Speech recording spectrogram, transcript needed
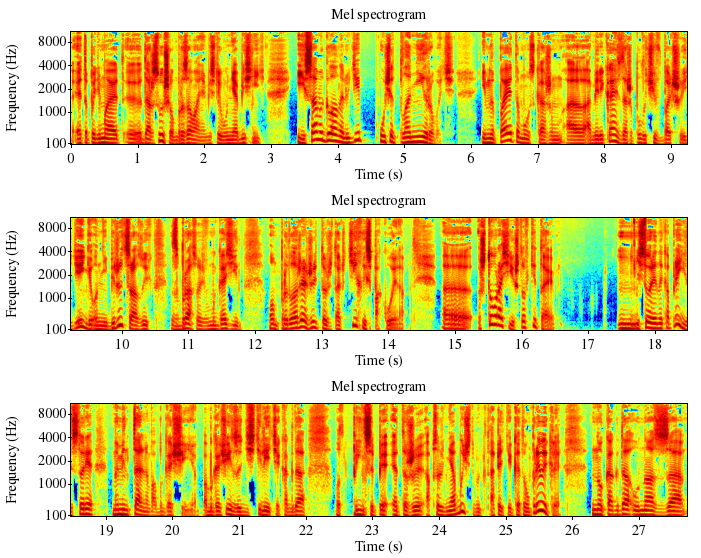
это понимает э, даже с высшим образованием, если его не объяснить. И самое главное, людей учат планировать. Именно поэтому, скажем, а, американец, даже получив большие деньги, он не бежит сразу их сбрасывать в магазин, он продолжает жить тоже так тихо и спокойно. Э, что в России, что в Китае? история накопления, история моментального обогащения, обогащения за десятилетия, когда, вот, в принципе, это же абсолютно необычно, мы опять-таки к этому привыкли, но когда у нас за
